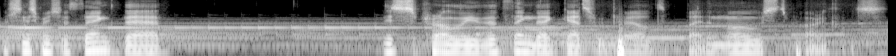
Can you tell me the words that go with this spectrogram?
which leads me to think that this is probably the thing that gets repelled by the most particles.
